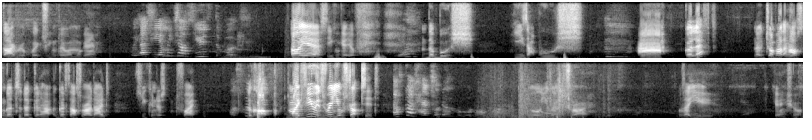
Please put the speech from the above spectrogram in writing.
Die real quick so you can play one more game. Wait, actually, let me just use the bush. Oh, yeah, so you can get your. Yeah. the bush. He's a bush. Ah, go left. No, jump out the house and go to the good, go to the house where I died, so you can just fight. I'm Look up. My view is really obstructed. I'm gonna headshot a revolver. Oh, you're gonna try. Was that you? Getting shot.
